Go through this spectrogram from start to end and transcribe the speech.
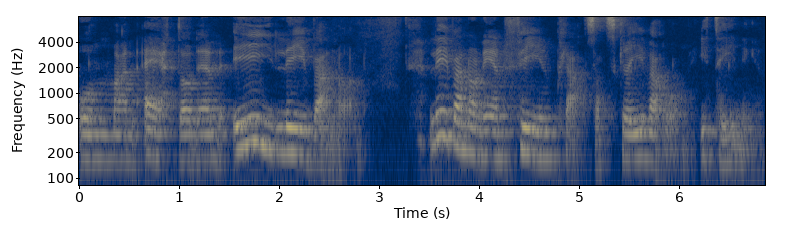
om man äter den i Libanon. Libanon är en fin plats att skriva om i tidningen.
